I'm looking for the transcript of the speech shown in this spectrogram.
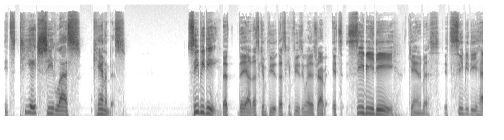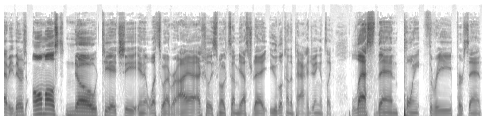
It's THC less cannabis. CBD. That yeah, that's confused. That's a confusing way to describe it. It's CBD cannabis. It's CBD heavy. There's almost no THC in it whatsoever. I actually smoked some yesterday. You look on the packaging, it's like less than 0.3%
